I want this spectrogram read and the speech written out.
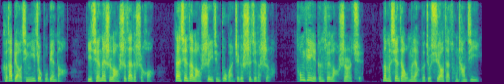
可他表情依旧不变，道：以前那是老师在的时候。”但现在老师已经不管这个世界的事了，通天也跟随老师而去。那么现在我们两个就需要再从长计议，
